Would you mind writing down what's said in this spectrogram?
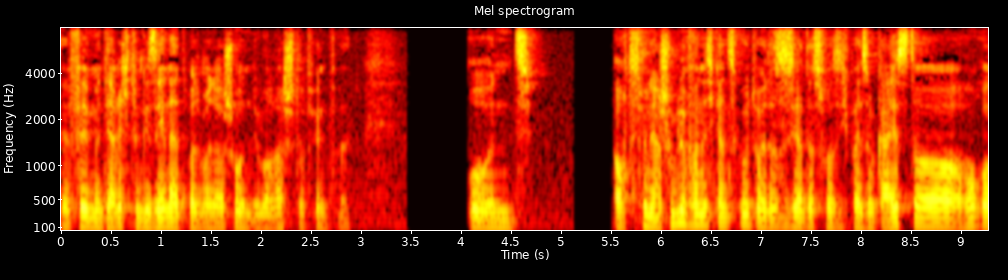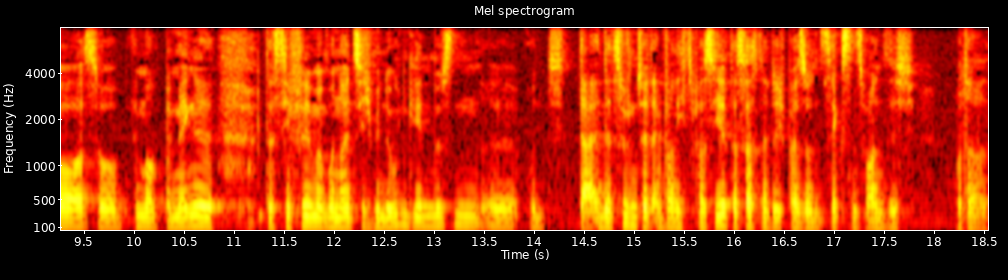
äh, Film in der Richtung gesehen hat, wird man da schon überrascht auf jeden Fall. Und auch das mit der Schule fand ich ganz gut, weil das ist ja das, was ich bei so Geister, Horror so immer bemängel, dass die Filme über 90 Minuten gehen müssen äh, und da in der Zwischenzeit einfach nichts passiert. Das heißt natürlich bei so einem 26 oder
